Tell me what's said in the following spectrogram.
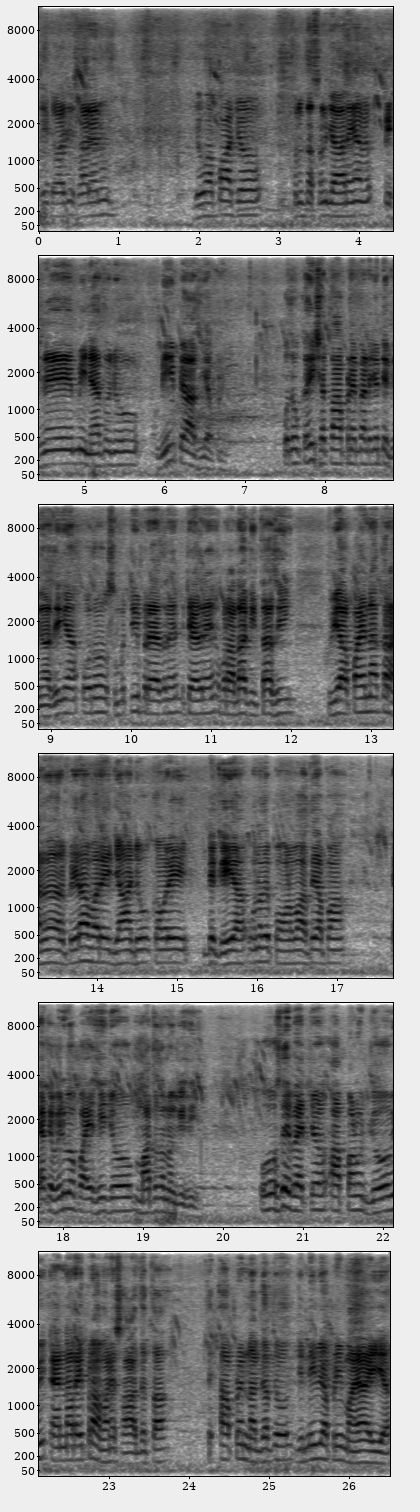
ਸ੍ਰੀ ਅਕਾਲ ਜੀ ਸਾਰਿਆਂ ਨੂੰ। ਜੋ ਆਪਾਂ ਅੱਜ ਤੁਹਾਨੂੰ ਦੱਸਣ ਜਾ ਰਹੇ ਹਾਂ, ਪਿਛਲੇ ਮਹੀਨਿਆਂ ਤੋਂ ਜੋ ਮੀਂਹ ਪਿਆ ਸੀ ਆਪਣੇ, ਉਦੋਂ ਕਈ ਛੱਤਾਂ ਆਪਣੇ ਪਿੰਡ 'ਚ ਡਿੱਗੀਆਂ ਸੀਗੀਆਂ, ਉਦੋਂ ਸਮੁੱਚੀ ਪੰਚਾਇਤ ਨੇ ਪੰਚਾਇਤ ਨੇ ਉਪਰਾਲਾ ਕੀਤਾ ਸੀ ਵੀ ਆਪਾਂ ਇਹਨਾਂ ਘਰਾਂ ਦੀਆਂ ਰਿਪੇਅਰਾਂ ਬਾਰੇ ਜਾਂ ਜੋ ਕਮਰੇ ਡਿੱਗੇ ਆ, ਉਹਨਾਂ ਦੇ ਪਾਉਣ ਵਾਸਤੇ ਆਪਾਂ ਇੱਕ ਵੀਡੀਓ ਪਾਈ ਸੀ ਜੋ ਮਦਦ ਮੰਗੀ ਸੀ। ਉਸ ਦੇ ਵਿੱਚ ਆਪਾਂ ਨੂੰ ਜੋ ਵੀ ਐਨ ਆਰ ਆਈ ਭਰਾਵਾਂ ਨੇ ਸਾਥ ਦਿੱਤਾ ਤੇ ਆਪਣੇ ਨਗਰ ਤੋਂ ਜਿੰਨੀ ਵੀ ਆਪਣੀ ਮਾਇਆ ਆਈ ਆ,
